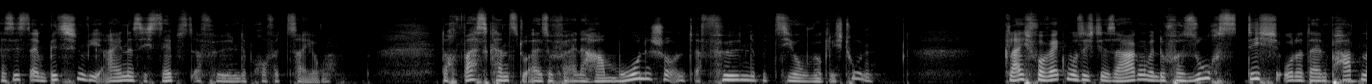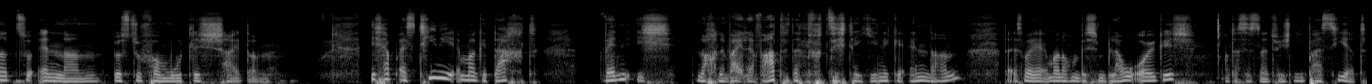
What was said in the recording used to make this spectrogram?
Es ist ein bisschen wie eine sich selbst erfüllende Prophezeiung. Doch was kannst du also für eine harmonische und erfüllende Beziehung wirklich tun? Gleich vorweg muss ich dir sagen, wenn du versuchst, dich oder deinen Partner zu ändern, wirst du vermutlich scheitern. Ich habe als Teenie immer gedacht, wenn ich noch eine Weile warte, dann wird sich derjenige ändern. Da ist man ja immer noch ein bisschen blauäugig und das ist natürlich nie passiert.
